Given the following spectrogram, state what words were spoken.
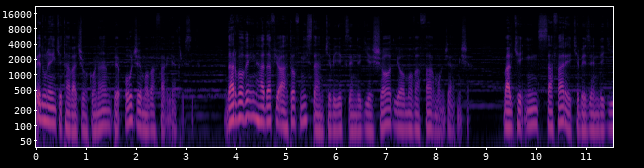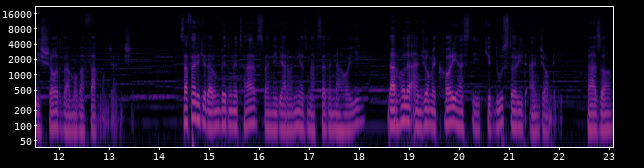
بدون اینکه توجه کنند به اوج موفقیت رسیدند. در واقع این هدف یا اهداف نیستند که به یک زندگی شاد یا موفق منجر میشن بلکه این سفره که به زندگی شاد و موفق منجر میشه. سفری که در اون بدون ترس و نگرانی از مقصد نهایی در حال انجام کاری هستید که دوست دارید انجام بدید و از آن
